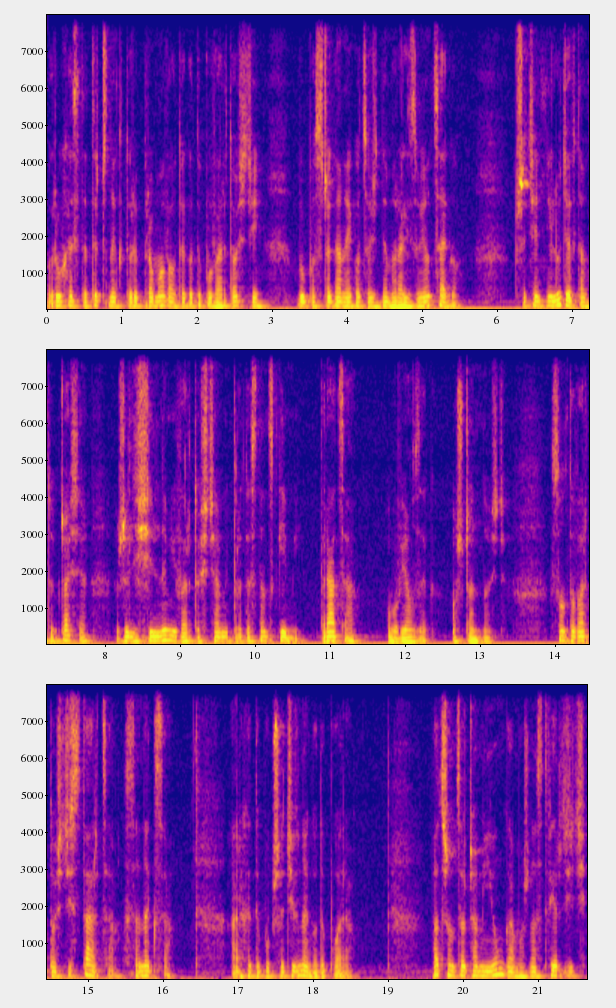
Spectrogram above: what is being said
ruch estetyczny, który promował tego typu wartości, był postrzegany jako coś demoralizującego. Przeciętni ludzie w tamtym czasie żyli silnymi wartościami protestanckimi: praca, obowiązek, oszczędność. Są to wartości starca, Senexa, archetypu przeciwnego do Puera. Patrząc oczami Junga, można stwierdzić,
